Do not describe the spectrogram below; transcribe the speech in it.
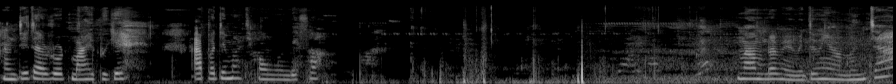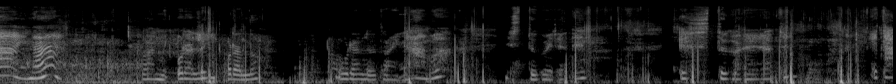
हामी त्यता रोडमा आइपुगेँ। आपत्ति माथि गाउँ हुँदैछ। माम र मेमी त यहाँ हुनुहुन्छ होइन? हामी ओह्रालो ओह्रालो। ओह्रालो त होइन अब। यस्तो गरेर चाहिँ यस्तो गरेर चाहिँ यता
